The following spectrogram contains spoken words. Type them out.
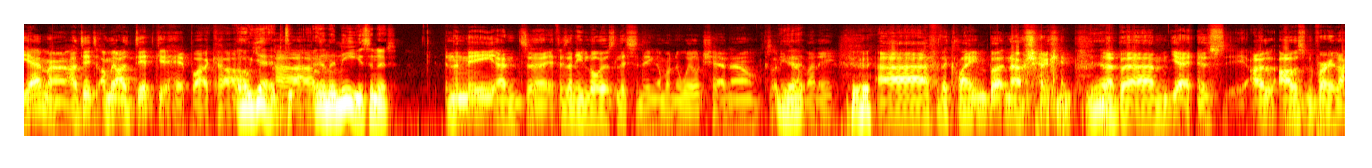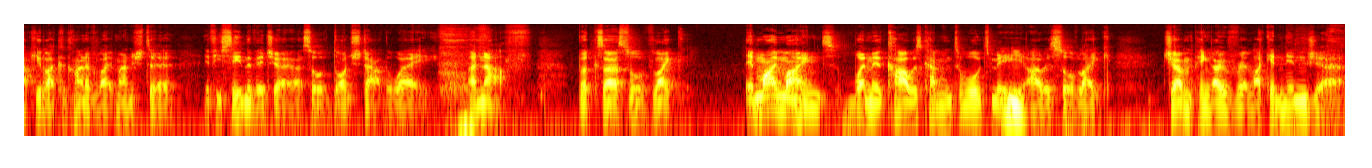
Yeah, man. I did. I mean, I did get hit by a car. Oh yeah, um, in the knee, isn't it? in the knee. And uh, if there's any lawyers listening, I'm on a wheelchair now because I need Yeah. that money uh, for the claim. But no, I'm joking. Yeah. No, but um, yeah, it's, I, I was very lucky. Like I kind of like managed to. If you've seen the video, I sort of dodged out the way enough because I was sort of like in my mind when the car was coming towards me, I was sort of like jumping over it like a ninja.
